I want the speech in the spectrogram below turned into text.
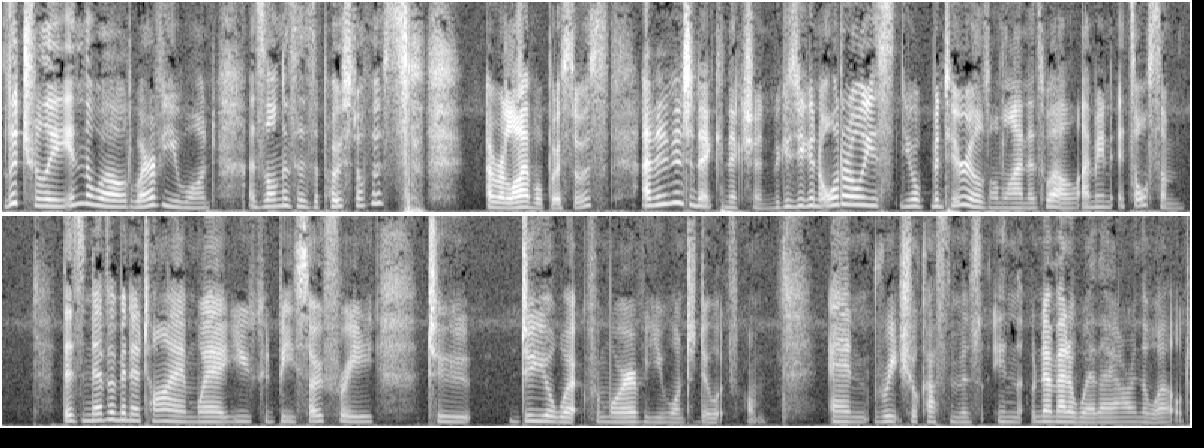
literally in the world, wherever you want, as long as there's a post office, a reliable post office, and an internet connection, because you can order all your, your materials online as well. I mean, it's awesome. There's never been a time where you could be so free to do your work from wherever you want to do it from and reach your customers in no matter where they are in the world.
